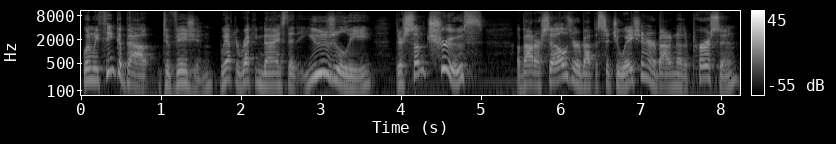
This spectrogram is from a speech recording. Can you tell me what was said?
when we think about division, we have to recognize that usually there's some truth about ourselves or about the situation or about another person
